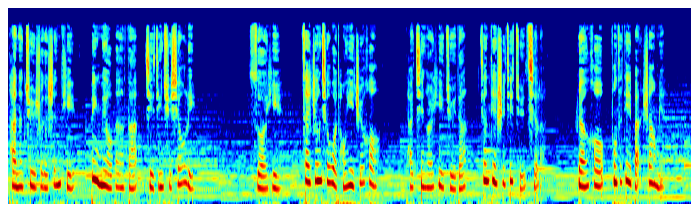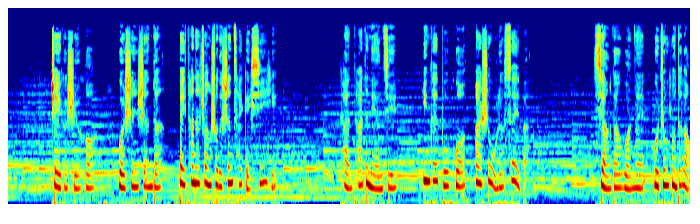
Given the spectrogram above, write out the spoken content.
他那巨硕的身体并没有办法挤进去修理，所以，在征求我同意之后，他轻而易举地将电视机举起来，然后放在地板上面。这个时候，我深深地被他那壮硕的身材给吸引。看他的年纪。应该不过二十五六岁吧。想到我那不中用的老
